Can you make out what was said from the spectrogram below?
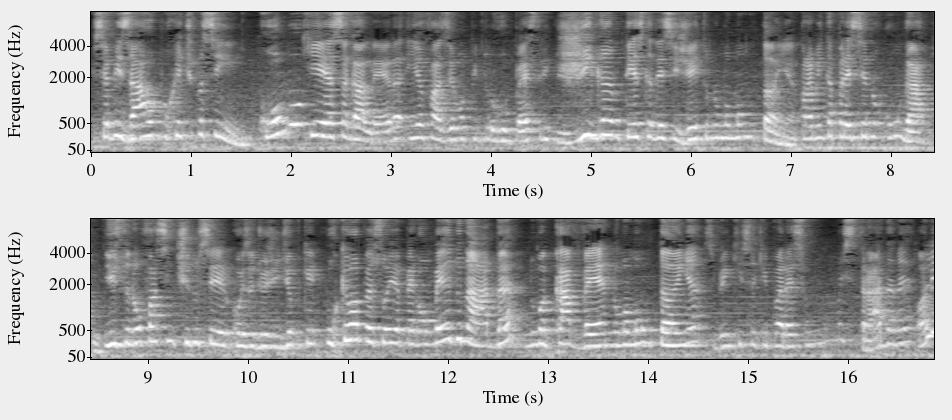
Isso é bizarro porque, tipo assim, como que essa galera ia fazer uma pintura rupestre gigantesca desse jeito numa montanha? Pra mim tá parecendo um gato. E isso não faz sentido ser coisa de hoje em dia, porque porque uma pessoa ia pegar o meio do nada, numa caverna, numa montanha, se bem que isso aqui parece uma estrada, né? Olha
